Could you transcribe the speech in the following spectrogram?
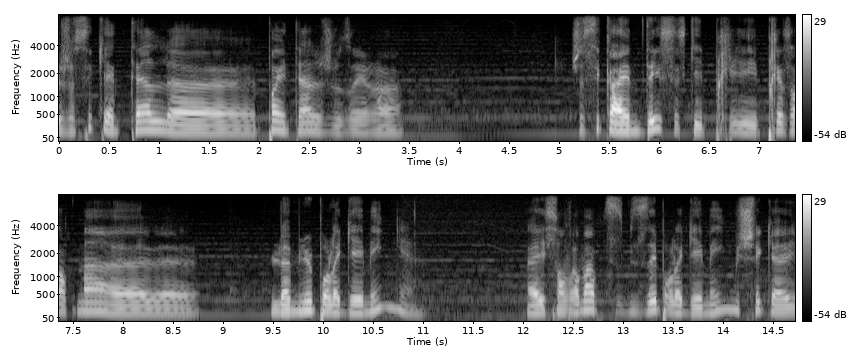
je sais qu'Intel, pas Intel, je veux dire. je sais qu'AMD, c'est ce qui est présentement le mieux pour le gaming. Euh, ils sont vraiment optimisés pour le gaming. Je sais que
